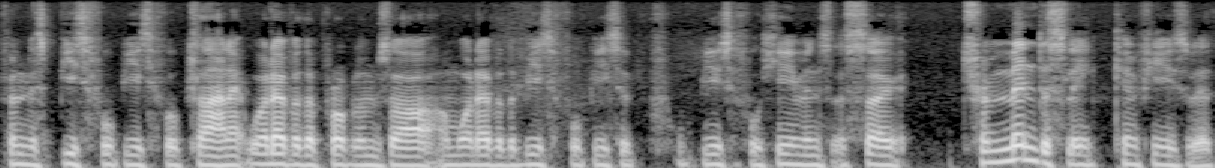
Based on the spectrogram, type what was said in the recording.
from this beautiful, beautiful planet, whatever the problems are and whatever the beautiful, beautiful, beautiful humans are so tremendously confused with.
